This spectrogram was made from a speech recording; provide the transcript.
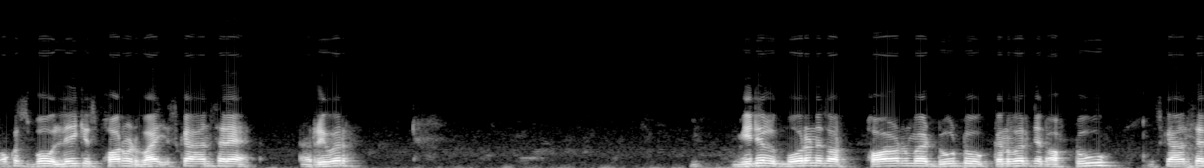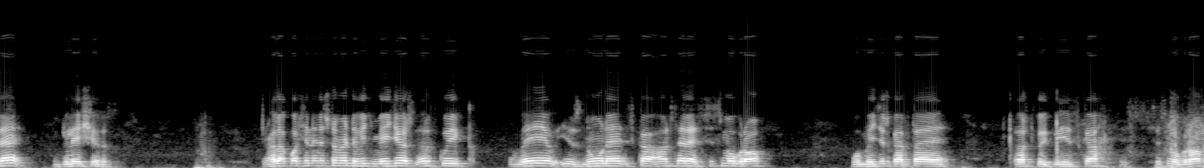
oxbow lake is formed by इसका आंसर है river middle moraine are form due to conversion of two इसका आंसर है ग्लेशियर्स अगला question instrument which measures earthquake wave is known as इसका आंसर है सिस्मोग्राफ वो मेजर करता है को बेस का सिस्मोग्राफ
